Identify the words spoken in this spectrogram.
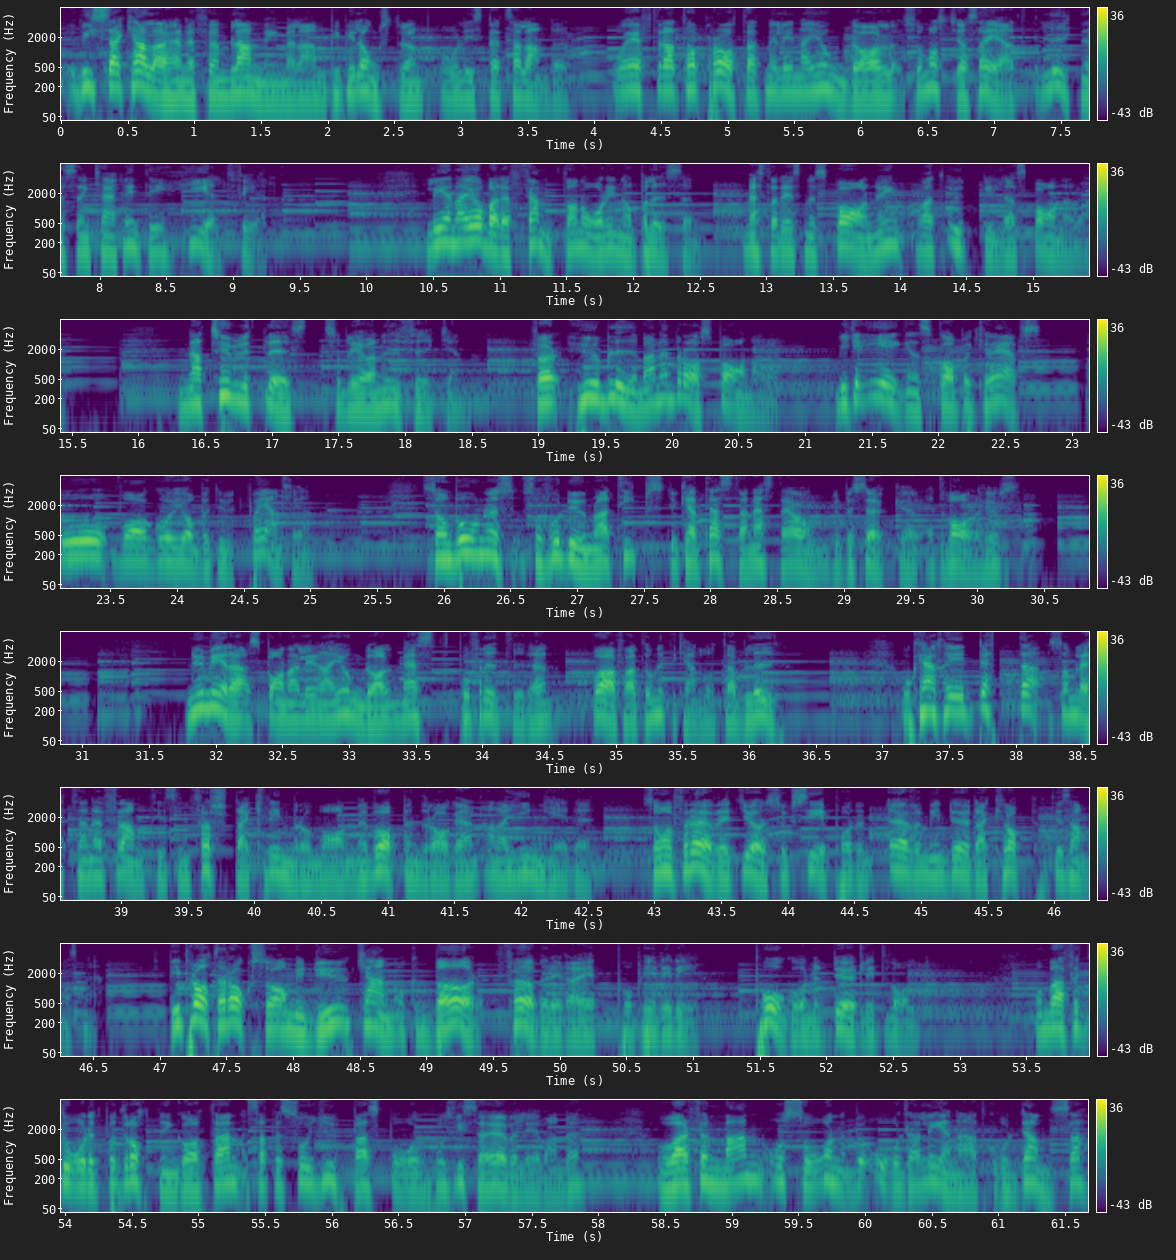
Vissa kallar henne för en blandning mellan Pippi Långstrump och Lisbeth Salander. Och efter att ha pratat med Lena Ljungdahl så måste jag säga att liknelsen kanske inte är helt fel. Lena jobbade 15 år inom polisen, mestadels med spaning och att utbilda spanare. Naturligtvis så blev jag nyfiken. För hur blir man en bra spanare? Vilka egenskaper krävs? Och vad går jobbet ut på egentligen? Som bonus så får du några tips du kan testa nästa gång du besöker ett varuhus. Numera spanar Lena Ljungdahl mest på fritiden, bara för att hon inte kan låta bli. Och kanske är detta som lett henne fram till sin första krimroman med vapendragaren Anna Jinghede, som hon för övrigt gör succépodden Över min döda kropp tillsammans med. Vi pratar också om hur du kan och bör förbereda dig på PDV, pågående dödligt våld. Om varför dådet på Drottninggatan satte så djupa spår hos vissa överlevande. Och varför man och son beordrar Lena att gå och dansa.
